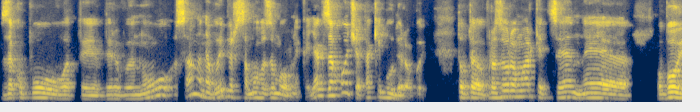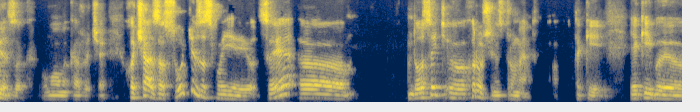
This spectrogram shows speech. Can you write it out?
закуповувати деревину саме на вибір самого замовника. Як захоче, так і буде робити. Тобто, Прозоро Маркет це не обов'язок, умовно кажучи. Хоча за суттю за своєю це досить хороший інструмент. Такий, який би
